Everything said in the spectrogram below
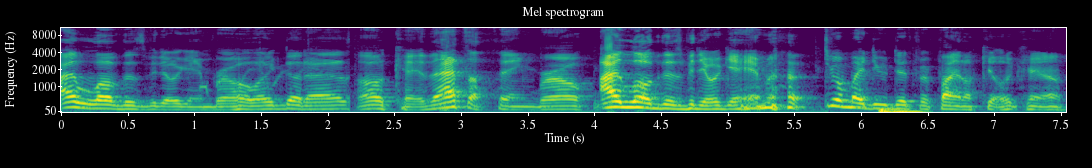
I love this video game, bro. Like, dead ass. Okay, that's a thing, bro. I love this video game. See what my dude did for Final Kill Cam.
